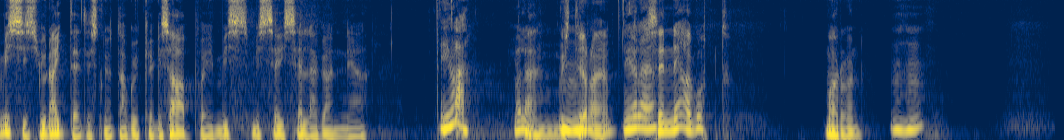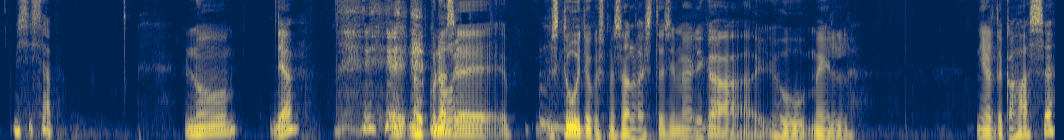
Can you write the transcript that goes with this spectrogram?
mis siis Unitedist nüüd nagu ikkagi saab või mis, mis seis sellega on ja? ei ole. ei ole? Mm, vist mm -hmm. ei ole jah. see on hea koht, ma arvan mm. -hmm. mis siis saab? no jah eh, noh, kuna no. see stuudio, kus me salvestasime, oli ka ju meil nii-öelda kahasse.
